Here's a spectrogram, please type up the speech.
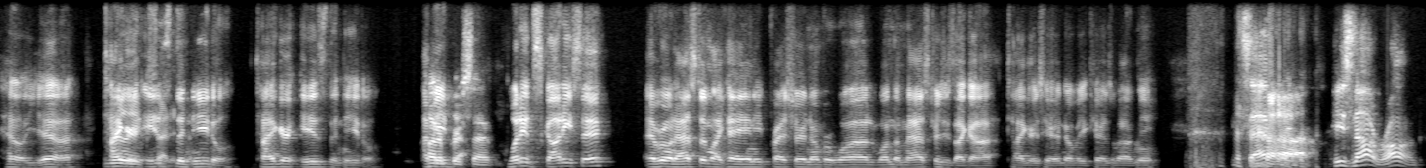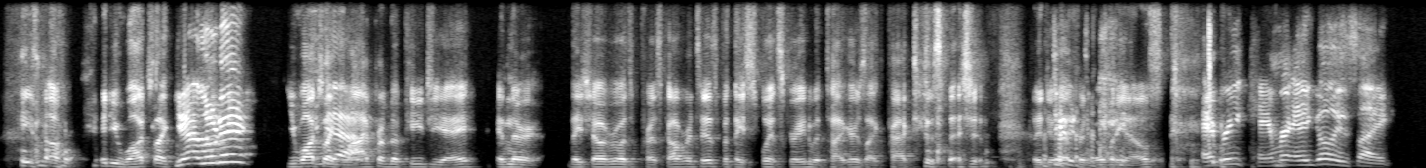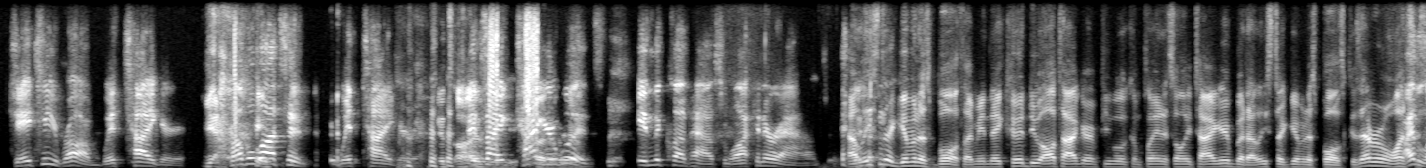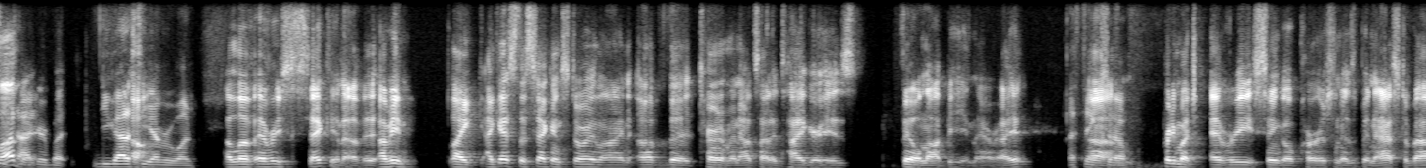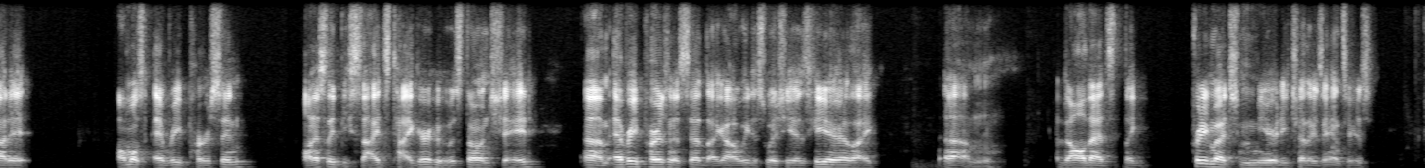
Hell yeah. Tiger Really is the needle. Tiger is the needle. I Hundred mean, what did Scotty say? Everyone asked him, like, hey, any pressure? Number one, won the Masters. He's like, ah, Tiger's here. Nobody cares about me. Exactly. He's not wrong. He's not. And you watch, like, yeah, Looney. you watch, like, that. live from the PGA, and they're, they show everyone's press conferences, but they split screen with Tiger's, like, practice session. They do that for nobody else. Every camera angle is like JT Rob with Tiger, yeah. Bubba Watson with Tiger. It's, It's like Tiger unreal. Woods in the clubhouse walking around. At least they're giving us both. I mean, they could do all Tiger and people would complain it's only Tiger, but at least they're giving us both because everyone wants I to love see it. Tiger, but you got to see Oh. everyone. I love every second of it. I mean, like, I guess the second storyline of the tournament outside of Tiger is Phil not being there, right? I think so. Um, Pretty much every single person has been asked about it. Almost every person, honestly, besides Tiger, who was throwing shade, um, every person has said, like, oh, we just wish he was here. Like, um, and all that's like pretty much mirrored each other's answers.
